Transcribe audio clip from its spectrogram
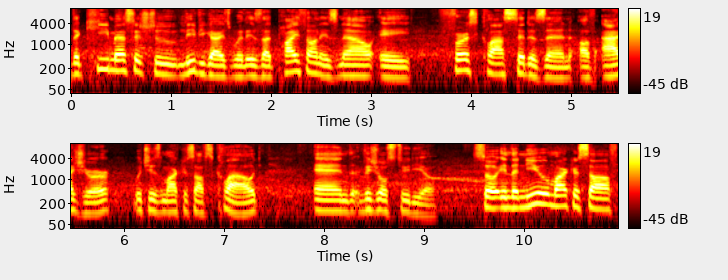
the key message to leave you guys with is that Python is now a first class citizen of Azure, which is Microsoft's cloud, and Visual Studio. So in the new Microsoft,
